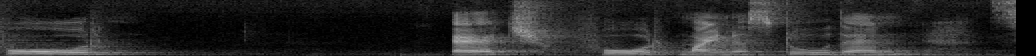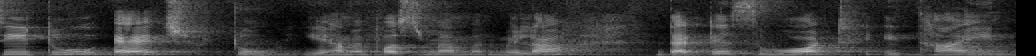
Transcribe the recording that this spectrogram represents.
four H four minus two then C two H two ये हमें फ़र्स्ट मेंबर मिला. That is what ethyne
